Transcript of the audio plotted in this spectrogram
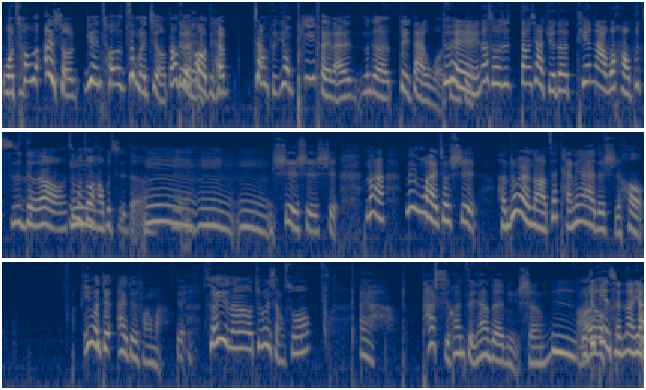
我抽了二手烟，抽了这么久，到最后你还这样子用劈腿来那个对待我。对，那时候是当下觉得天哪，我好不值得哦，这么做好不值得。嗯嗯嗯，是是是。那另外就是很多人呢，在谈恋爱的时候，因为对爱对方嘛，对，所以呢就会想说，哎呀。他喜欢怎样的女生？嗯，我就变成那样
